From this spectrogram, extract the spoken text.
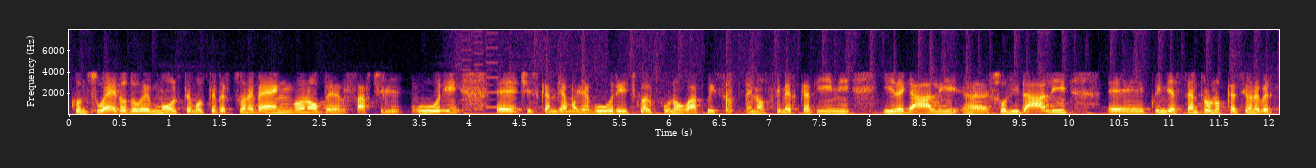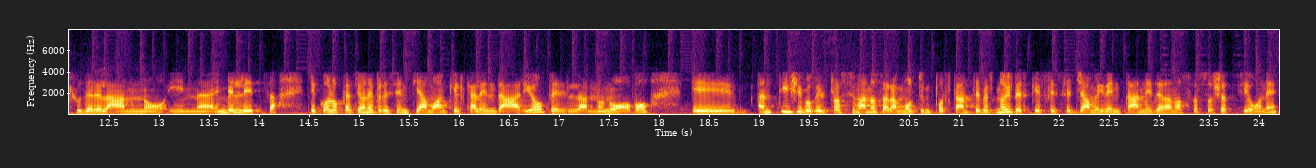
consueto, dove molte molte persone vengono per farci gli auguri, eh, ci scambiamo gli auguri, qualcuno acquista nei nostri mercatini i regali eh, solidali eh, quindi è sempre un'occasione per chiudere l'anno in, in, bellezza e con l'occasione presentiamo anche il calendario per l'anno nuovo e anticipo che il prossimo anno sarà molto importante per noi perché festeggiamo i vent'anni della nostra associazione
